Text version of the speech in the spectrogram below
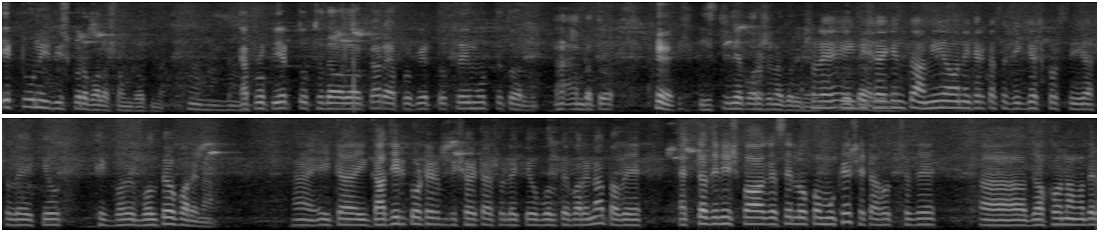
একটু উনিশ বিশ করে বলা সম্ভব না। অ্যাপ্রোপ্রিয়েট তথ্য দেওয়া দরকার অ্যাপ্রোপ্রিয়েট তথ্য এই মুহূর্তে তো আর আমরা তো হিস্ট্রি নিয়ে পড়াশোনা করি আসলে এই বিষয়ে কিন্তু আমিও অনেকের কাছে জিজ্ঞেস করছি আসলে কেউ ঠিকভাবে বলতেও পারে না। হ্যাঁ এইটা এই গাজীর কোর্টের বিষয়টা আসলে কেউ বলতে পারে না তবে একটা জিনিস পাওয়া গেছে লোকমুখে সেটা হচ্ছে যে যখন আমাদের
